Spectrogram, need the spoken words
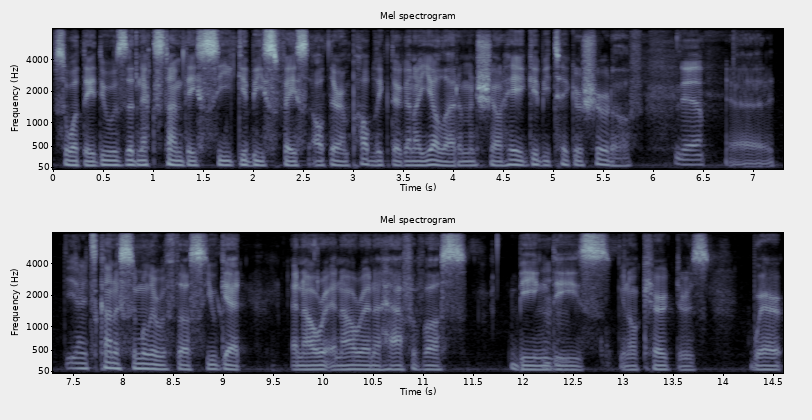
so what they do is the next time they see gibby's face out there in public they're gonna yell at him and shout hey gibby take your shirt off yeah. uh, yeah, it's kind of similar with us. You get an hour, an hour and a half of us being these, you know, characters. Where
